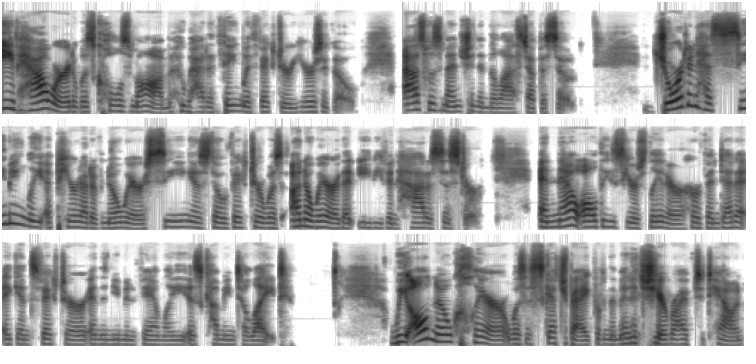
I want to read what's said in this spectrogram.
Eve Howard was Cole's mom, who had a thing with Victor years ago, as was mentioned in the last episode. Jordan has seemingly appeared out of nowhere, seeing as though Victor was unaware that Eve even had a sister. And now, all these years later, her vendetta against Victor and the Newman family is coming to light. We all know Claire was a sketchbag from the minute she arrived to town,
